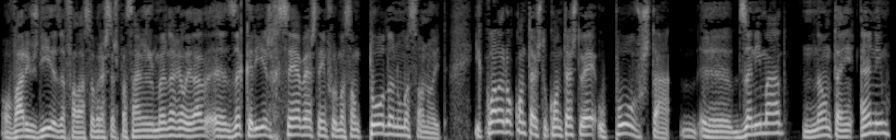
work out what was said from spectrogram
ou vários dias a falar sobre estas passagens, mas na realidade Zacarias recebe esta informação toda numa só noite. E qual era o contexto? O contexto é o povo está desanimado, não tem ânimo,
